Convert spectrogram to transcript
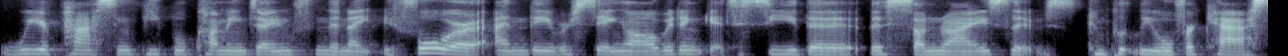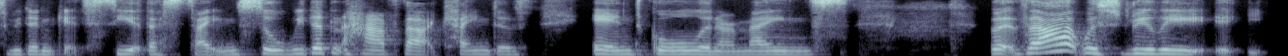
we're passing people coming down from the night before and they were saying oh we didn't get to see the the sunrise that was completely overcast we didn't get to see it this time so we didn't have that kind of end goal in our minds but that was really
